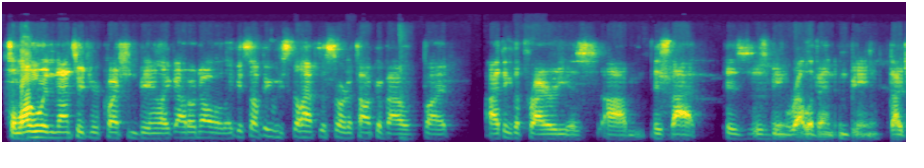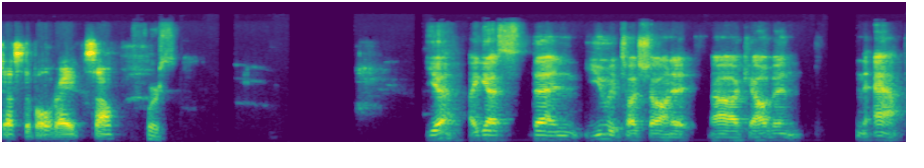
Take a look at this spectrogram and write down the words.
it's a long-winded answer to your question, being like, I don't know, like it's something we still have to sort of talk about, but I think the priority is um, is that is is being relevant and being digestible, right? So, of course. Yeah, I guess then you had touched on it, uh, Calvin. An app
